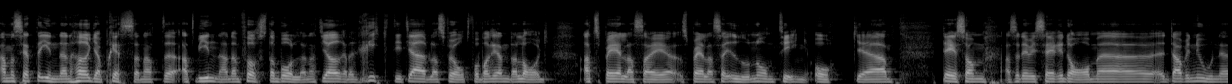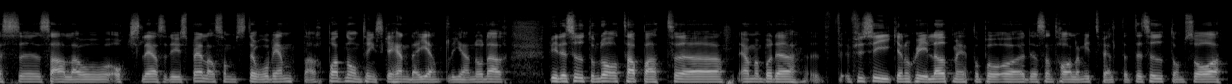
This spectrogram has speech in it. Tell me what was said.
ja, sätta in den höga pressen, att, att vinna den första bollen, att göra det riktigt jävla svårt för varenda lag att spela sig, spela sig ur någonting och äh, det som, alltså det vi ser idag med eh, Darwin Nunes, eh, Sala Salah och Oxley, alltså det är ju spelare som står och väntar på att någonting ska hända egentligen. Och när vi dessutom då har tappat eh, ja, men både fysik, energi, löpmeter på det centrala mittfältet dessutom så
